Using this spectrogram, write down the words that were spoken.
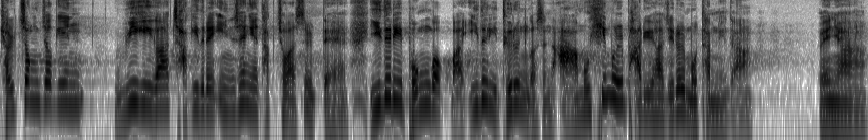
결정적인 위기가 자기들의 인생에 닥쳐왔을 때 이들이 본 것과 이들이 들은 것은 아무 힘을 발휘하지를 못합니다. 왜냐?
